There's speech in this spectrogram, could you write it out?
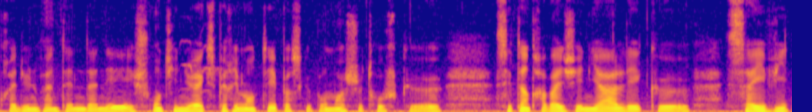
près d'une vingtaine d'années et je continue à expérimenter parce que pour moi je trouve que c'est un travail génial et que ça évite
